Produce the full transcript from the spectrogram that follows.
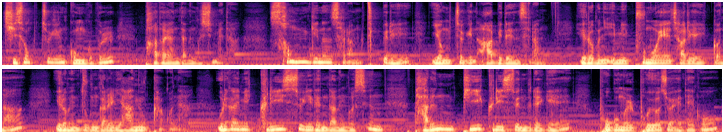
지속적인 공급을 받아야 한다는 것입니다. 섬기는 사람, 특별히 영적인 아비 된 사람, 여러분이 이미 부모의 자리에 있거나 여러분이 누군가를 양육하거나 우리가 이미 그리스도인이 된다는 것은 다른 비그리스도인들에게 복음을 보여줘야 되고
